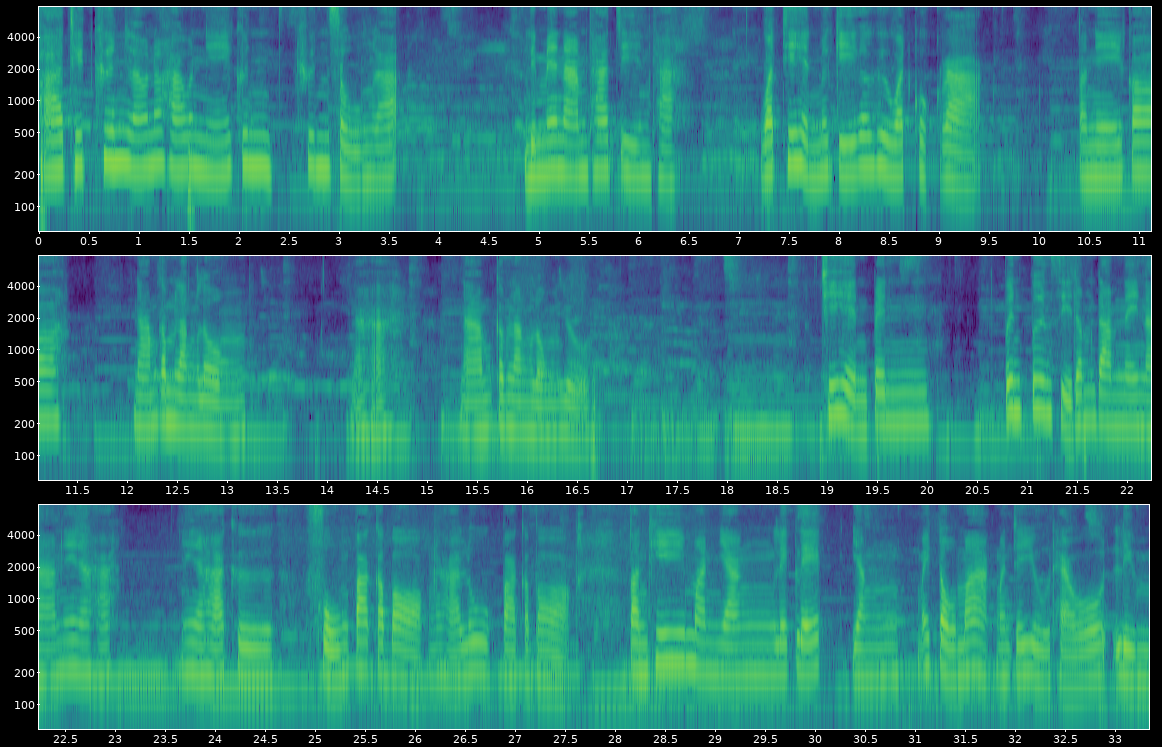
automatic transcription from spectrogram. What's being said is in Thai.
พระอาทิตย์ขึ้นแล้วนะคะวันนี้ขึ้นขึ้นสูงละริมแม่น้ำท่าจีนค่ะ วัดที่เห็นเมื่อกี้ก็คือวัดกกราก ตอนนี้ก็น้ำกำลังลงนะคะ น้ำกำลังลงอยู่ ที่เห็นเป็นปื้นๆสีดำๆในน้ำนี่นะคะ นี่นะคะคือฝูงปลากระบอกนะคะ ลูกปลากระบอก ตอนที่มันยังเล็กๆ ยังไม่โตมาก มันจะอยู่แถวริม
